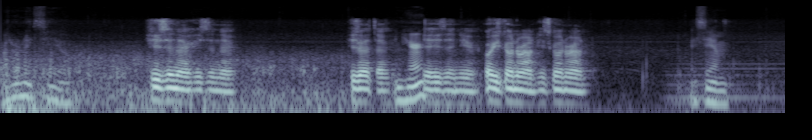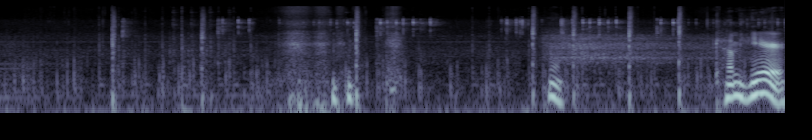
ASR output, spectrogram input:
Why don't I see you? He's in there. He's in there. He's right there. In here? Yeah, he's in here. Oh, he's going around. He's going around. I see him. Come here.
